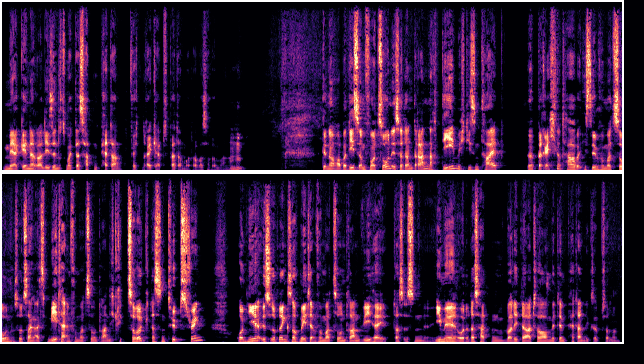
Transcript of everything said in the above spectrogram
mehr generalisieren, man das hat ein Pattern, vielleicht ein Regex-Pattern oder was auch immer. Ne? Mhm. Genau, aber diese Information ist ja dann dran, nachdem ich diesen Type äh, berechnet habe, ist die Information sozusagen als Meta-Information dran. Ich krieg zurück, das ist ein Typ String und hier ist übrigens noch Meta-Information dran, wie hey, das ist ein E-Mail oder das hat ein Validator mit dem Pattern XY.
